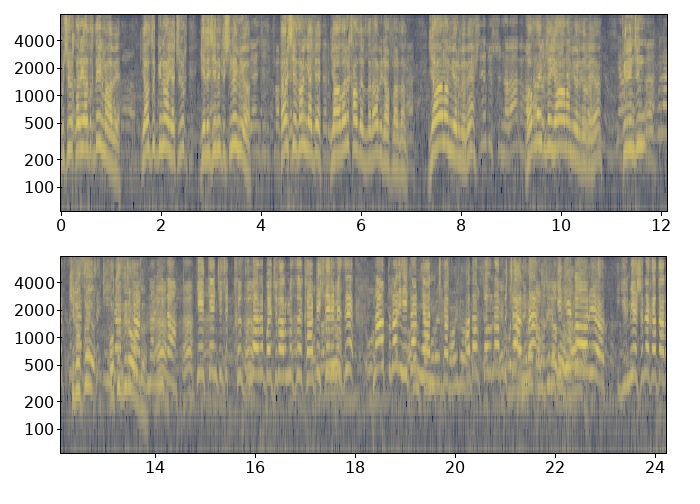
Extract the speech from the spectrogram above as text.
Bu çocuklara yazık değil mi abi? Yazık günah ya çocuk geleceğini düşünemiyor. Her şey zam geldi. Yağları kaldırdılar abi raflardan. Yağ alamıyorum eve. peşine düşsünler abi. Vallahi bile yağ alamıyoruz eve ya. Pirincin kilosu 30 lira oldu. Çıkartsınlar idam. ha. Gencecik kızları, bacılarımızı, kardeşlerimizi ne yaptılar? İdam yani çıkart. Adam savunan bıçağına gidiyor doğuruyor. 20 yaşına kadar,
